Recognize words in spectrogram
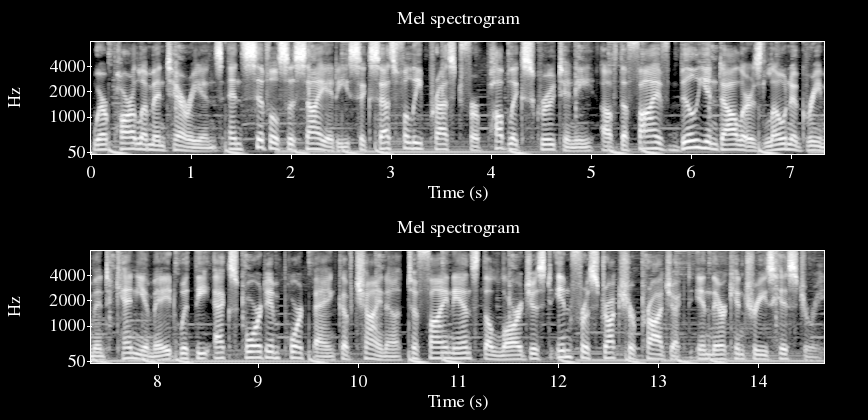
where parliamentarians and civil society successfully pressed for public scrutiny of the $5 billion loan agreement Kenya made with the Export-Import Bank of China to finance the largest infrastructure project in their country's history,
